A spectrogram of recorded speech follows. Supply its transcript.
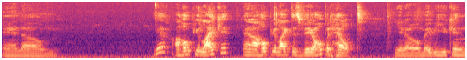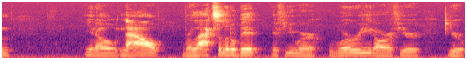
And um, yeah, I hope you like it and I hope you like this video. I hope it helped. You know, maybe you can, you know, now relax a little bit if you were worried or if you're you're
